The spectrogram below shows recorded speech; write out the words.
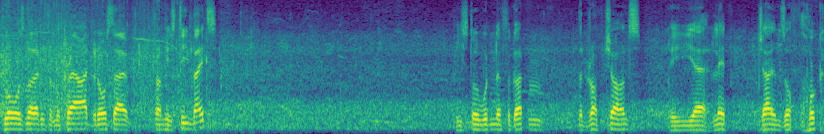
applause not only from the crowd but also from his teammates. He still wouldn't have forgotten the drop chance. He uh, let Jones off the hook.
